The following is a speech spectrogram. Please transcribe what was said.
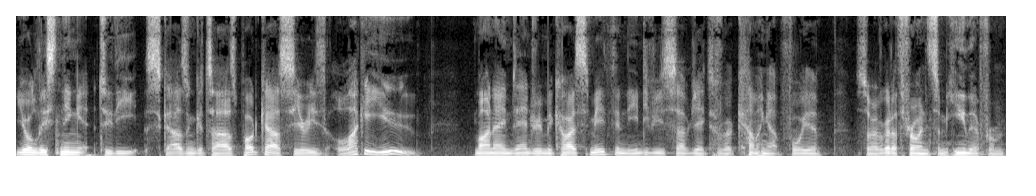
You're listening to the Scars and Guitars podcast series, Lucky You. My name's Andrew Mackay Smith, and the interview subject I've got coming up for you. So I've got to throw in some humour from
